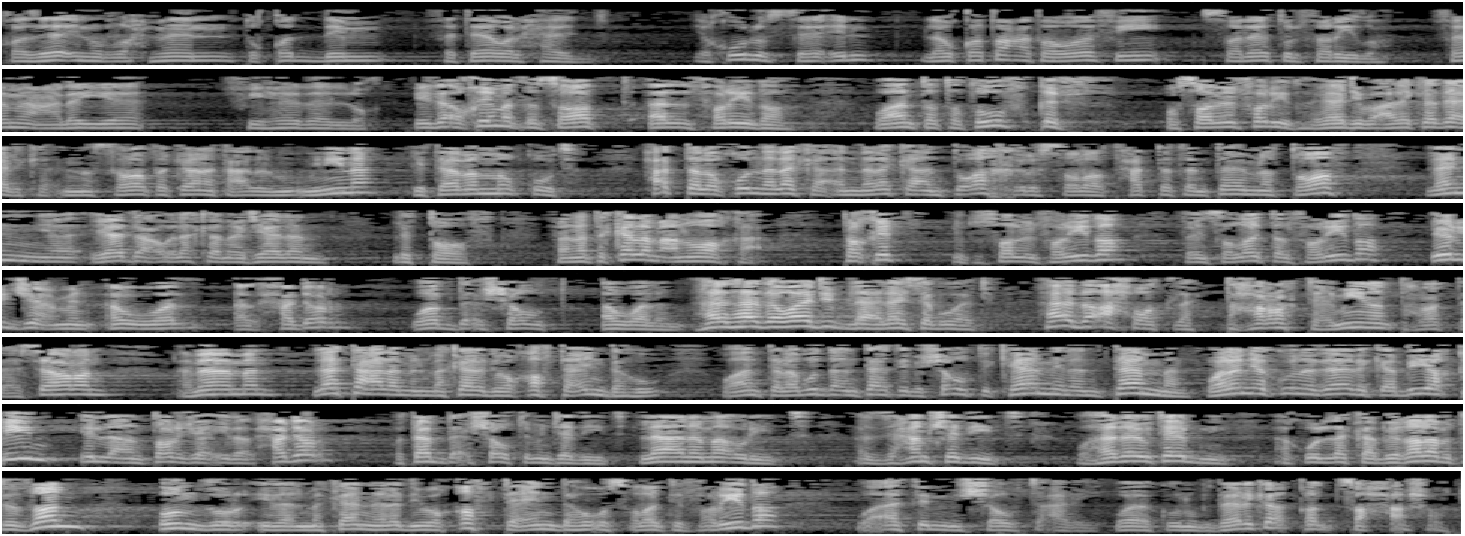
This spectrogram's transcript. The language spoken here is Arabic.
خزائن الرحمن تقدم فتاوى الحاج. يقول السائل لو قطع طوافي صلاة الفريضة فما علي في هذا الوقت إذا أقيمت لصلاة الفريضة وأنت تطوف قف وصلي الفريضة. يجب عليك ذلك إن الصلاة كانت على المؤمنين كتابا موقوتا. حتى لو قلنا لك أن لك أن تؤخر الصلاة حتى تنتهي من الطواف لن يدع لك مجالا للطواف. فنتكلم عن واقع. تقف لتصلي الفريضة فإن صليت الفريضة ارجع من أول الحجر وابدأ الشوط أولا. هل هذا واجب؟ لا ليس بواجب. هذا أحوط لك. تحركت يمينا تحركت يسارا أماما. لا تعلم المكان الذي وقفت عنده وأنت لابد أن تأتي بالشوط كاملا تاما. ولن يكون ذلك بيقين إلا أن ترجع إلى الحجر وتبدأ الشوط من جديد. لا أنا ما أريد. الزحام شديد. وهذا يتعبني. أقول لك بغلبة الظن انظر إلى المكان الذي وقفت عنده وصلاة الفريضة. وأتم الشوط عليه ويكون بذلك قد صح شوط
